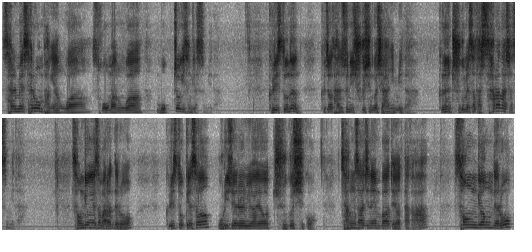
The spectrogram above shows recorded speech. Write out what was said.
삶의 새로운 방향과 소망과 목적이 생겼습니다. 그리스도는 그저 단순히 죽으신 것이 아닙니다. 그는 죽음에서 다시 살아나셨습니다. 성경에서 말한 대로 그리스도께서 우리 죄를 위하여 죽으시고 장사 지낸 바 되었다가 성경대로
